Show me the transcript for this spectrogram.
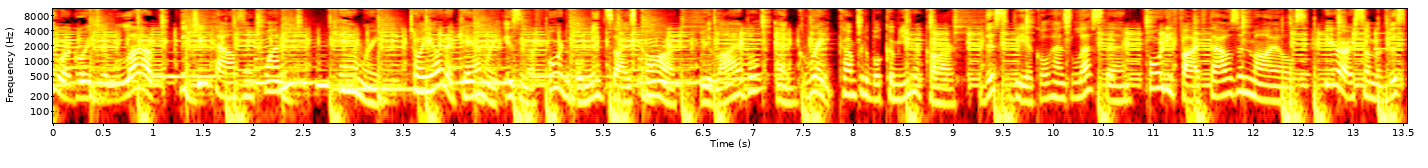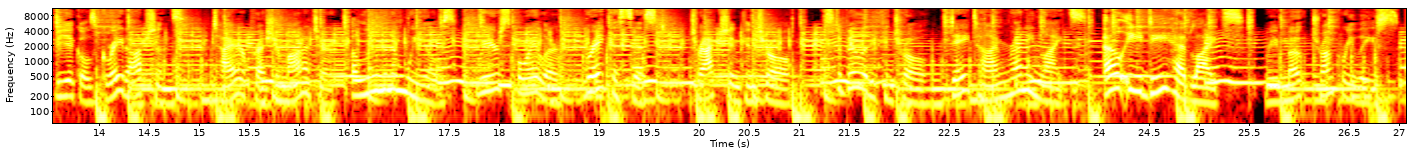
You are going to love the 2020 Camry. Toyota Camry is an affordable midsize car, reliable and great comfortable commuter car. This vehicle has less than 45,000 miles. Here are some of this vehicle's great options. Tire pressure monitor, aluminum wheels, rear spoiler, brake assist, traction control, stability control, daytime running lights, LED headlights, remote trunk release,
